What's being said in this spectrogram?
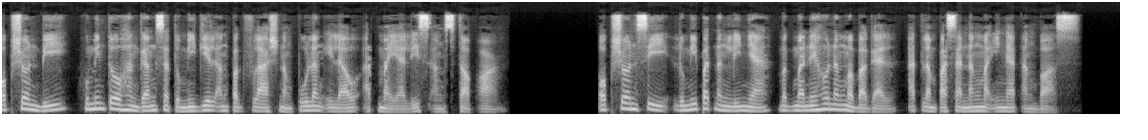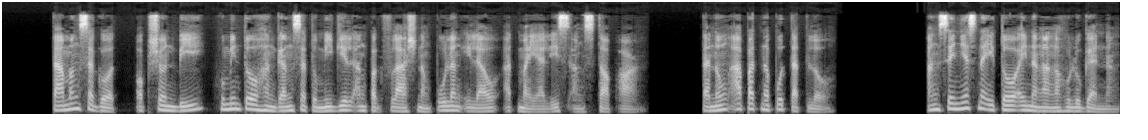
Option B, huminto hanggang sa tumigil ang pag-flash ng pulang ilaw at mayalis ang stop arm. Option C, lumipat ng linya, magmaneho ng mabagal, at lampasan ng maingat ang bus. Tamang sagot, Option B, huminto hanggang sa tumigil ang pag-flash ng pulang ilaw at mayalis ang stop arm. Tanong 43. Ang senyas na ito ay nangangahulugan ng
